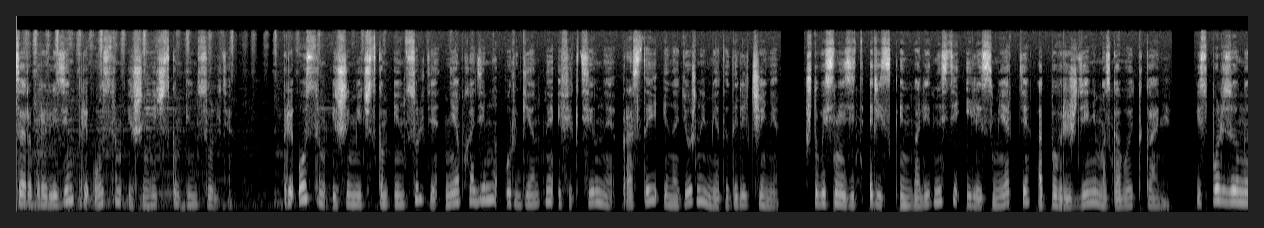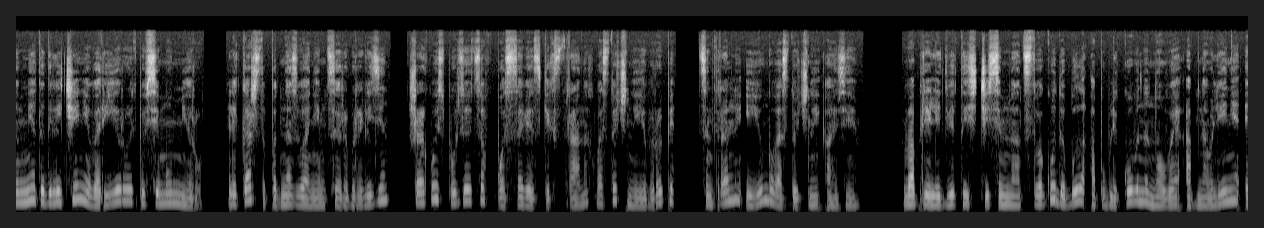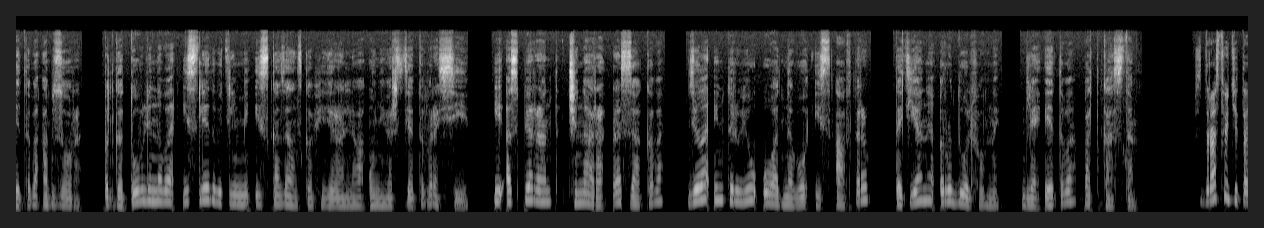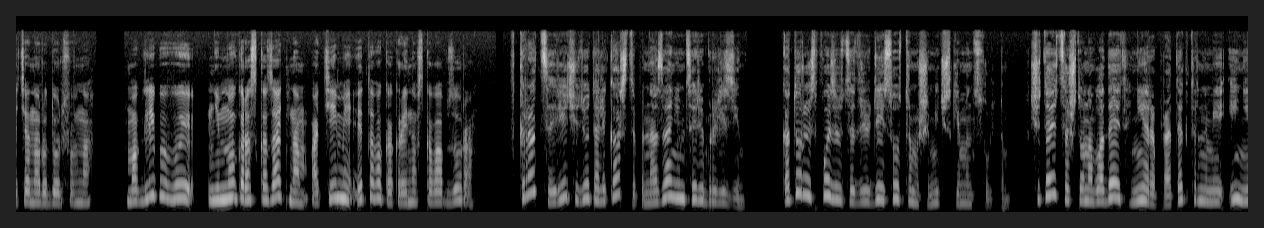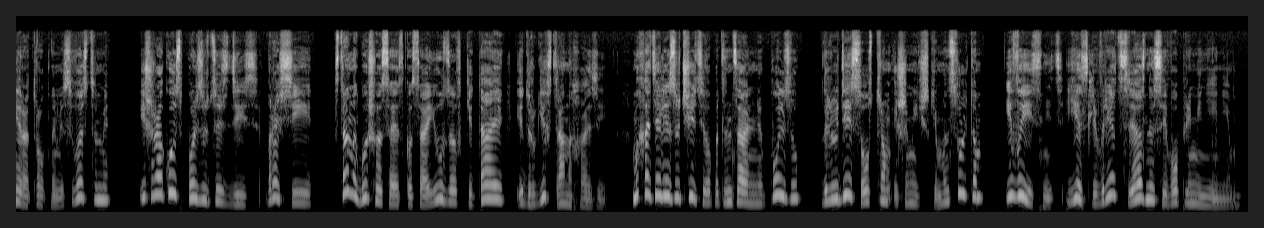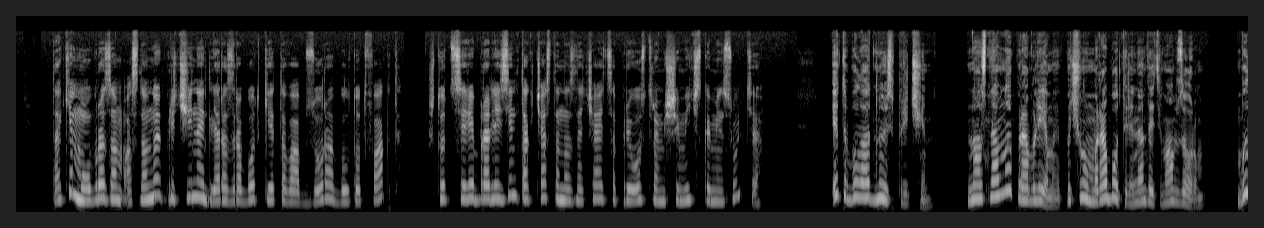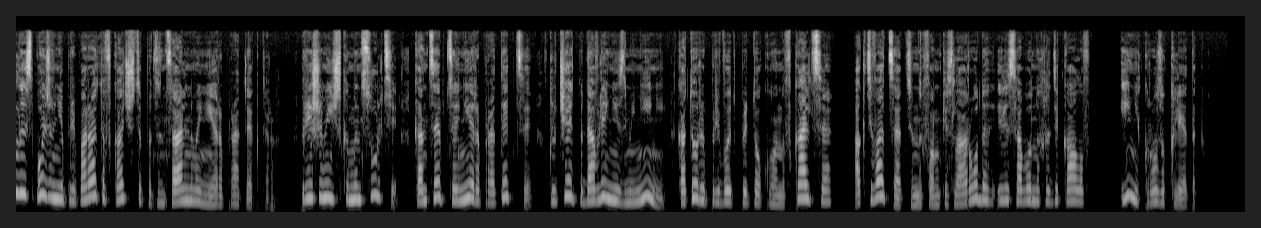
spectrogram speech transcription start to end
Церебролизин при остром ишемическом инсульте. При остром ишемическом инсульте необходимы ургентные, эффективные, простые и надежные методы лечения, чтобы снизить риск инвалидности или смерти от повреждений мозговой ткани. Используемые методы лечения варьируют по всему миру. Лекарство под названием церебролизин широко используется в постсоветских странах, Восточной Европе, Центральной и Юго-Восточной Азии. В апреле 2017 года было опубликовано новое обновление этого обзора, подготовленного исследователями из Казанского федерального университета в России. И аспирант Чинара Разакова взяла интервью у одного из авторов Татьяны Рудольфовны для этого подкаста. Здравствуйте, Татьяна Рудольфовна. Могли бы вы немного рассказать нам о теме этого кокрейновского обзора? Вкратце речь идет о лекарстве под названием церебролизин, которое используется для людей с острым ишемическим инсультом. Считается, что он обладает нейропротекторными и нейротропными свойствами и широко используется здесь, в России, в странах бывшего Советского Союза, в Китае и других странах Азии. Мы хотели изучить его потенциальную пользу для людей с острым ишемическим инсультом и выяснить, есть ли вред, связанный с его применением. Таким образом, основной причиной для разработки этого обзора был тот факт, что церебролизин так часто назначается при остром ишемическом инсульте? Это было одной из причин. Но основной проблемой, почему мы работали над этим обзором, было использование препарата в качестве потенциального нейропротектора. При ишемическом инсульте концепция нейропротекции включает подавление изменений, которые приводят к притоку ионов кальция, активации активных форм кислорода или свободных радикалов и некрозу клеток.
